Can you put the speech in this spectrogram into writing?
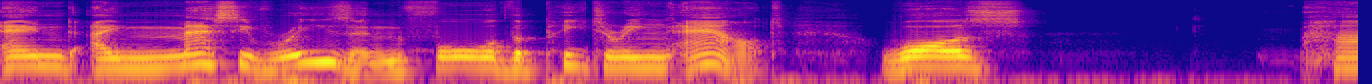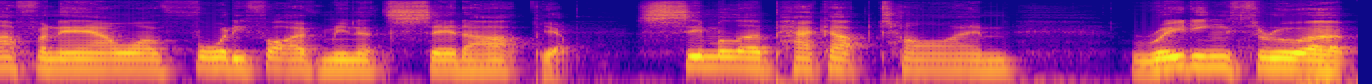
And a massive reason for the petering out was half an hour, 45 minutes set up, Yep. similar pack up time, reading through a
